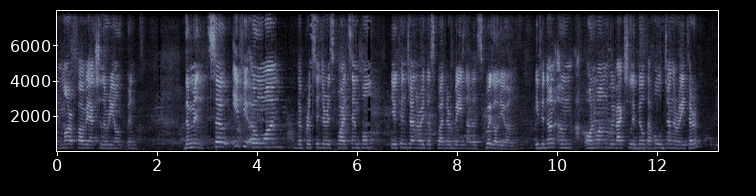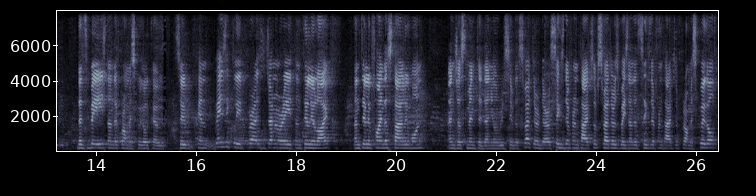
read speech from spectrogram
in Marfa, we actually reopened the mint. So if you own one, the procedure is quite simple. You can generate a sweater based on the squiggle you own. If you don't own own one, we've actually built a whole generator that's based on the Chromie Squiggle code. So you can basically press generate until you like, until you find a style you want, and just mint it, and you'll receive the sweater. There are six different types of sweaters based on the six different types of Chromie Squiggle.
